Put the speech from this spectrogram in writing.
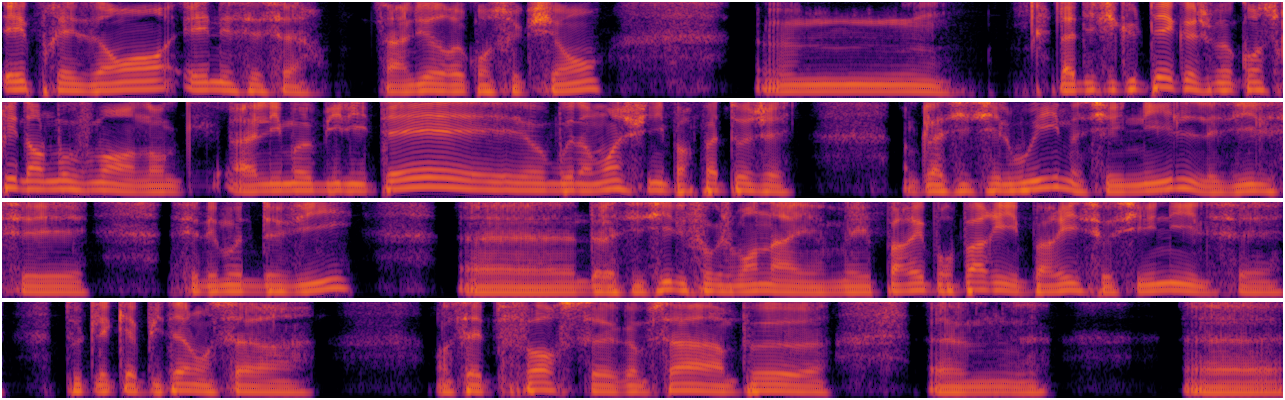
et présent et nécessaire. C'est un lieu de reconstruction. Euh, la difficulté que je me construis dans le mouvement, donc à l'immobilité, au bout d'un moment, je finis par patauger. Donc la Sicile, oui, mais c'est une île. Les îles, c'est des modes de vie. Euh, de la Sicile, il faut que je m'en aille. Mais pareil pour Paris. Paris, c'est aussi une île. C'est toutes les capitales ont ça, ont cette force comme ça, un peu euh, euh,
